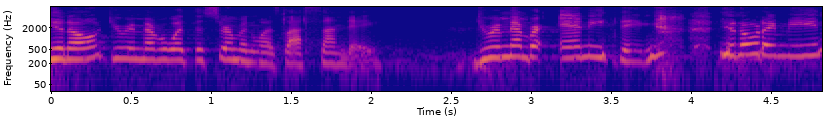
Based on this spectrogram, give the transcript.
You know, do you remember what the sermon was last Sunday? Do you remember anything? you know what I mean?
